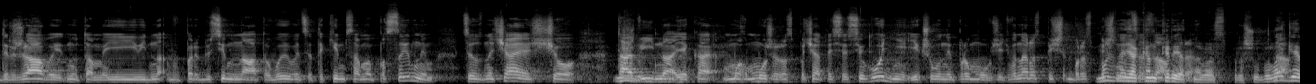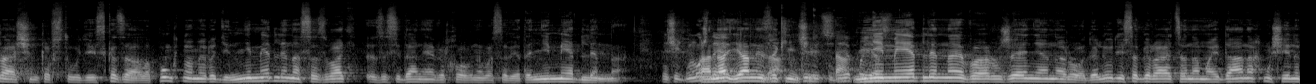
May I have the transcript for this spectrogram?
держави, ну там і від на- передусім НАТО, виявиться таким саме пасивним, це означає, що та війна, яка мо- може розпочатися сьогодні, якщо вони промовчать, вона розпоч... розпочнеться Можно я конкретно завтра. вас спрошу? Была Да. Геращенко в студии и сказала, пункт номер один, немедленно созвать заседание Верховного Совета. Немедленно. Значить, можна Она, я не Да. закінчив. Дивіться, я поясню. Немедленное вооружение народа. Люди собираются на Майданах, мужчины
